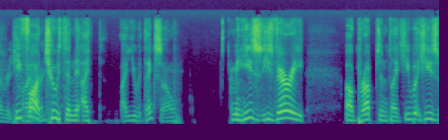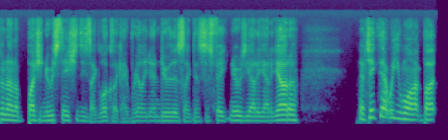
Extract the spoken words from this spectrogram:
every he time, fought right? tooth and I, I you would think so. I mean, he's he's very abrupt and like he he's been on a bunch of news stations. He's like, look, like I really didn't do this. Like this is fake news. Yada yada yada. Now take that what you want, but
